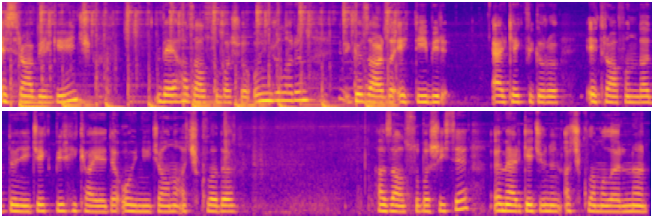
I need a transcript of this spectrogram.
Esra Bilginç ve Hazal Subaşı oyuncuların göz ardı ettiği bir erkek figürü etrafında dönecek bir hikayede oynayacağını açıkladı. Hazal Subaşı ise Ömer Gecü'nün açıklamalarının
